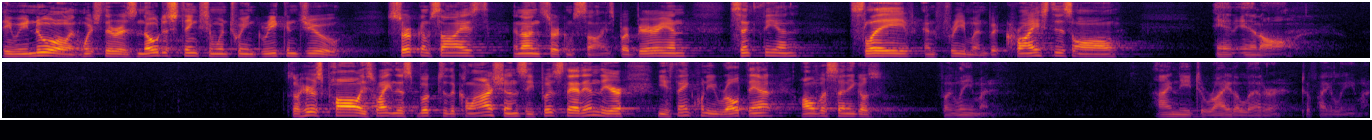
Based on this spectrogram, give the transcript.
"A renewal in which there is no distinction between Greek and Jew, circumcised and uncircumcised, barbarian, Scythian, slave and freeman, but Christ is all and in all." So here's Paul. He's writing this book to the Colossians. He puts that in there. You think when he wrote that, all of a sudden he goes, Philemon. I need to write a letter to Philemon.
